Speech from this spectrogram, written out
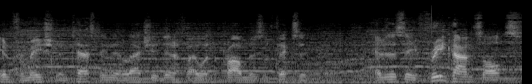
information and testing that'll actually identify what the problem is and fix it. And as I say, free consults.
